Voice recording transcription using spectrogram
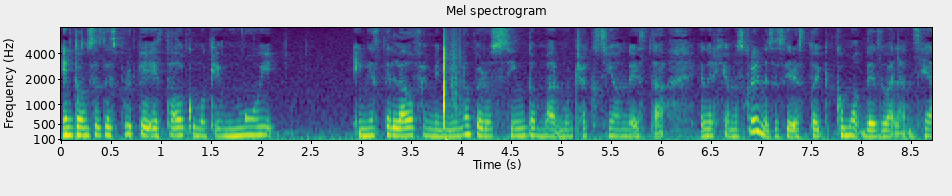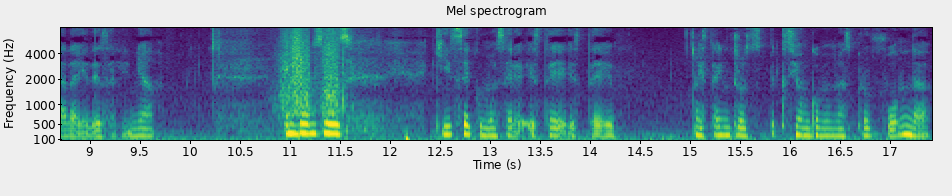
Entonces es porque he estado como que muy en este lado femenino, pero sin tomar mucha acción de esta energía masculina, es decir, estoy como desbalanceada y desalineada. Entonces, quise como hacer este, este, esta introspección como más profunda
